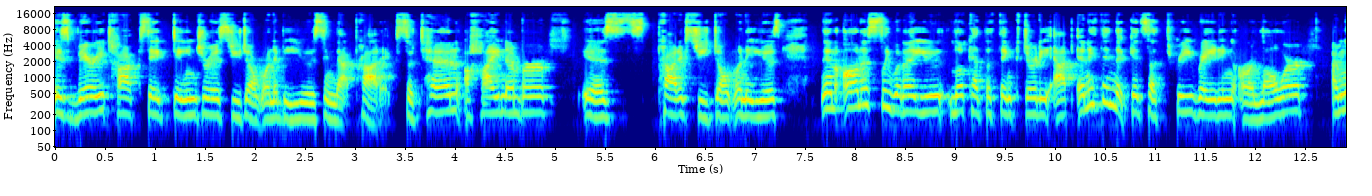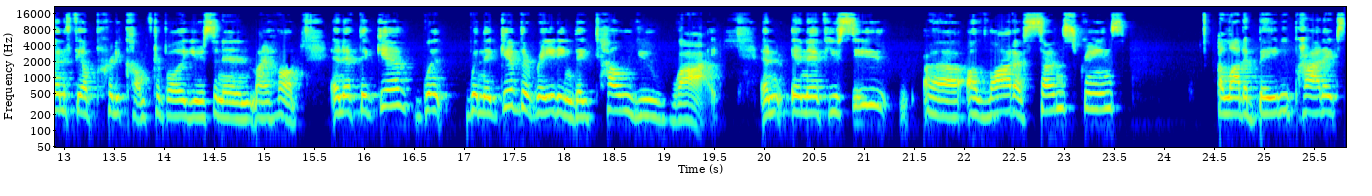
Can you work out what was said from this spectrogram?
is very toxic dangerous. You don't want to be using that product. So 10 a high number is products you don't want to use. And honestly when i use, look at the think dirty app anything that gets a 3 rating or lower i'm going to feel pretty comfortable using it in my home. And if they give when, when they give the rating they tell you why. And and if you see uh, a lot of sunscreens a lot of baby products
